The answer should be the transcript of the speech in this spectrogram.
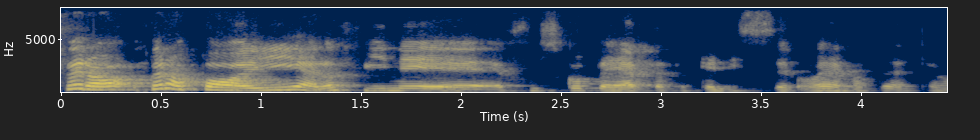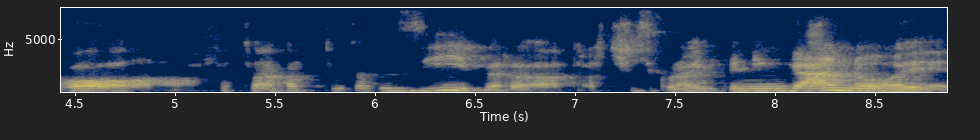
però, però poi alla fine fu scoperta perché dissero, eh vabbè, però ha fatto una battuta così per trarci sicuramente in inganno e...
